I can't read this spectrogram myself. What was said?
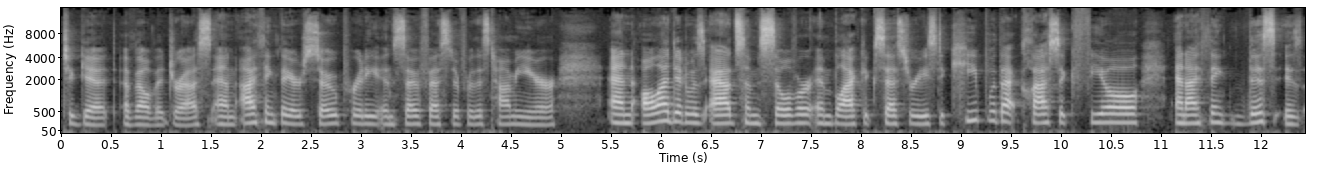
to get a velvet dress. And I think they are so pretty and so festive for this time of year. And all I did was add some silver and black accessories to keep with that classic feel. And I think this is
